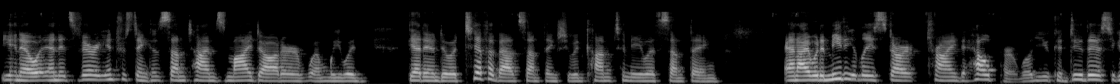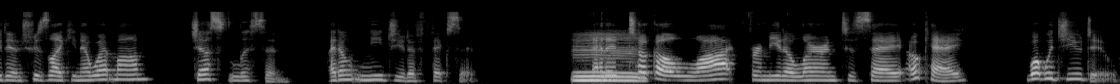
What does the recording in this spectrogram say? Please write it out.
you know, and it's very interesting because sometimes my daughter when we would get into a tiff about something, she would come to me with something and I would immediately start trying to help her. Well, you could do this, you could do, and she's like, you know what, mom, just listen I don't need you to fix it. Mm. And it mm. took a lot for me to learn to say, okay, what would you do?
